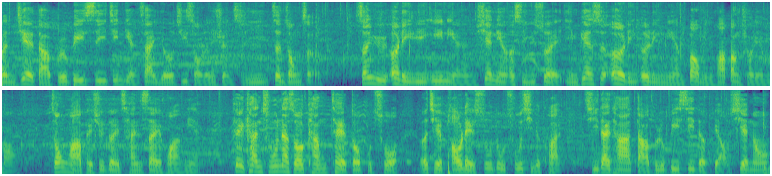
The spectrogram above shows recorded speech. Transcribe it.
本届 WBC 经典赛游击手人选之一郑宗哲，生于二零零一年，现年二十一岁。影片是二零二零年爆米花棒球联盟中华培训队参赛画面，可以看出那时候 contact 都不错，而且跑垒速度出奇的快。期待他 WBC 的表现哦。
